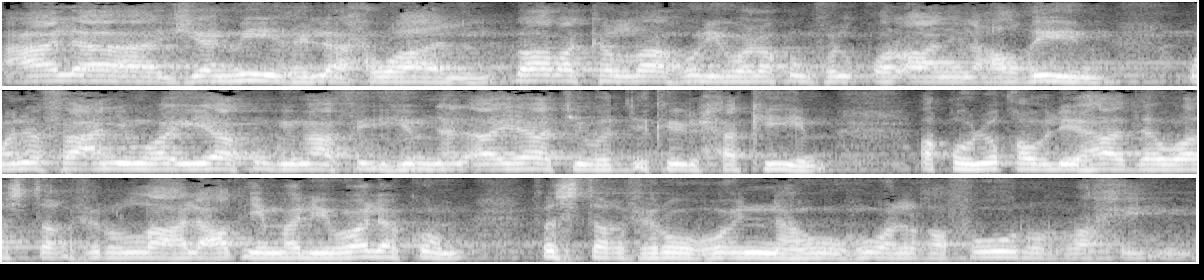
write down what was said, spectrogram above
على جميع الأحوال. بارك الله لي ولكم في القرآن العظيم ونفعني وإياكم بما فيه من الآيات والذكر الحكيم. أقول قولي هذا وأستغفر الله العظيم لي ولكم فاستغفروه إنه هو الغفور الرحيم.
